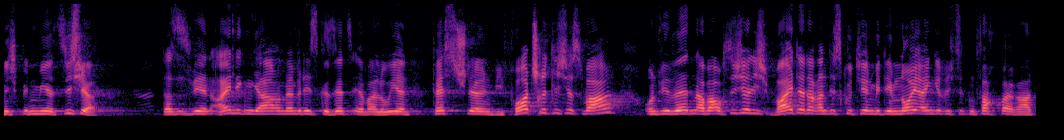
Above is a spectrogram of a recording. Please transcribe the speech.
Ich bin mir sicher, dass wir in einigen Jahren, wenn wir dieses Gesetz evaluieren, feststellen, wie fortschrittlich es war wir werden aber auch sicherlich weiter daran diskutieren mit dem neu eingerichteten Fachbeirat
